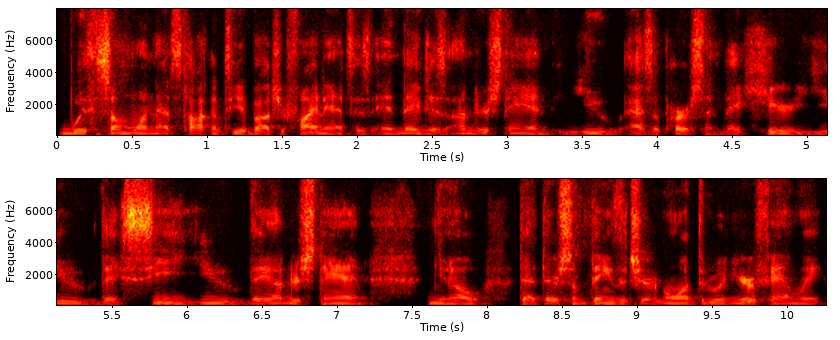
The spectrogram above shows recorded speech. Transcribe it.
with someone that's talking to you about your finances and they just understand you as a person. They hear you. They see you. They understand you know that there's some things that you're going through in your family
